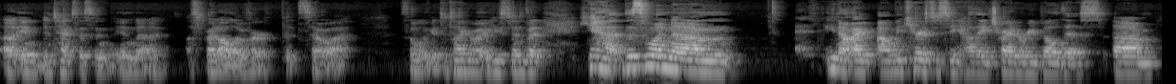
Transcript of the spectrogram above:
uh, in, in Texas and in, uh, spread all over. But so, uh, so we'll get to talk about Houston. But yeah, this one, um, you know, I, will be curious to see how they try to rebuild this. Um,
